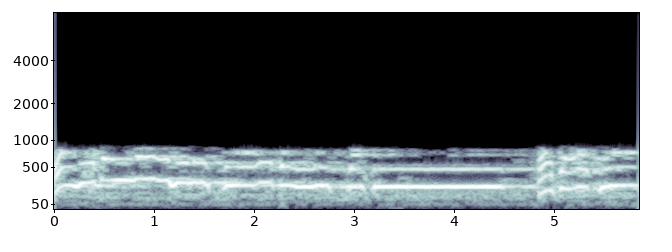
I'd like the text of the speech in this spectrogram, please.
وهديناهم الصراط المستقيم وتركنا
